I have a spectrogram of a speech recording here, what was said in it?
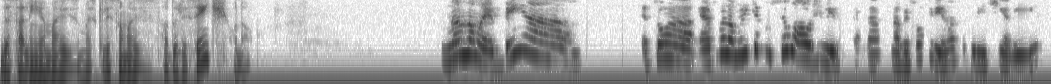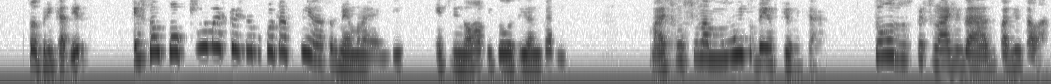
dessa linha mais, mais que eles estão mais adolescente ou não? Não, não, é bem a. É só a. É a Turma da Mônica no seu auge mesmo, cara. Na, na versão criança, bonitinha ali, suas brincadeiras. Eles estão um pouquinho mais crescendo quanto as crianças mesmo, né? De- Entre 9 e 12 anos ali. Mas funciona muito bem o filme, cara. Todos os personagens da, do quadrinho tá lá.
